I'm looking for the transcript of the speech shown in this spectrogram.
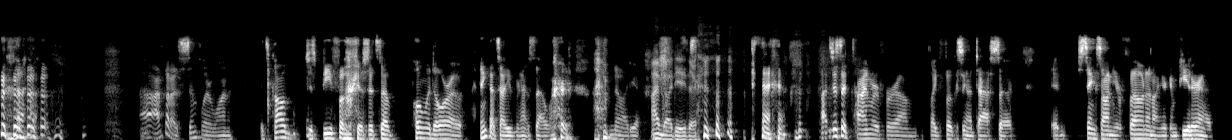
Uh, I've got a simpler one. It's called just Be Focused. It's a Pomodoro. I think that's how you pronounce that word. I have no idea. I have no idea either. it's just a timer for um like focusing on tasks. So it syncs on your phone and on your computer, and it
